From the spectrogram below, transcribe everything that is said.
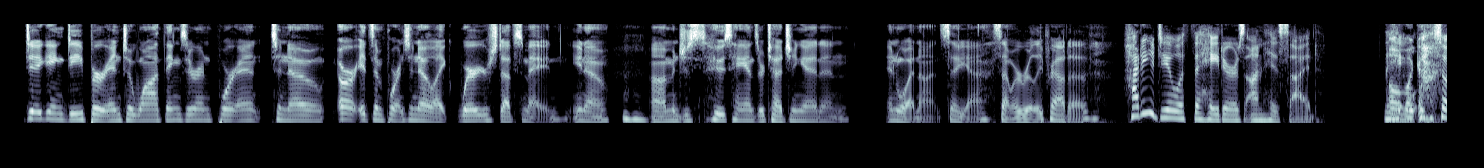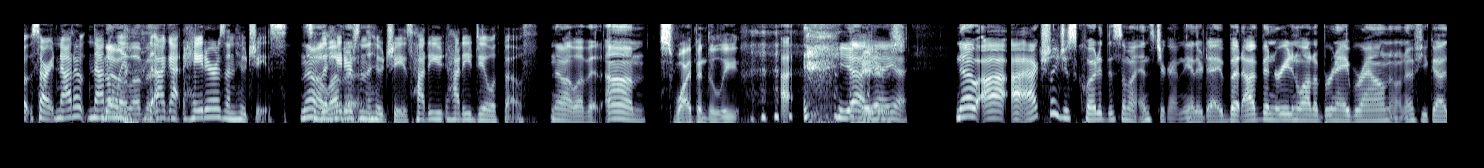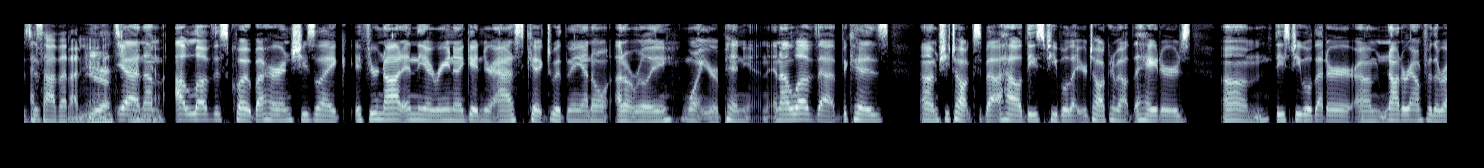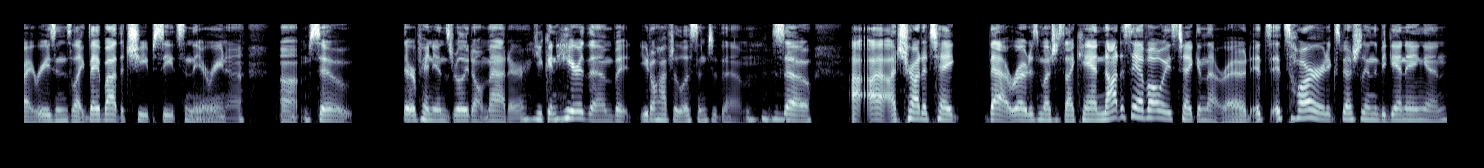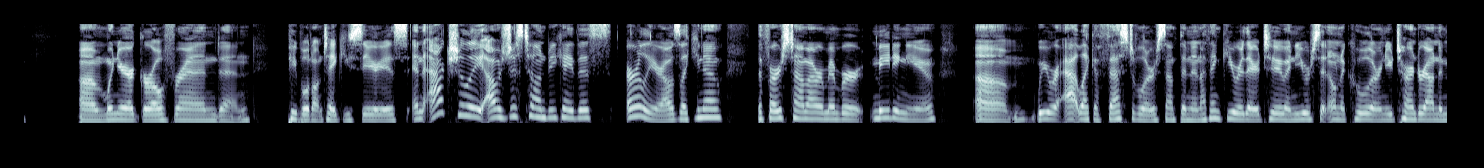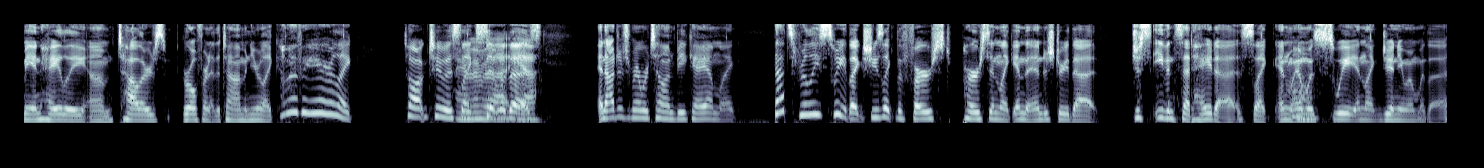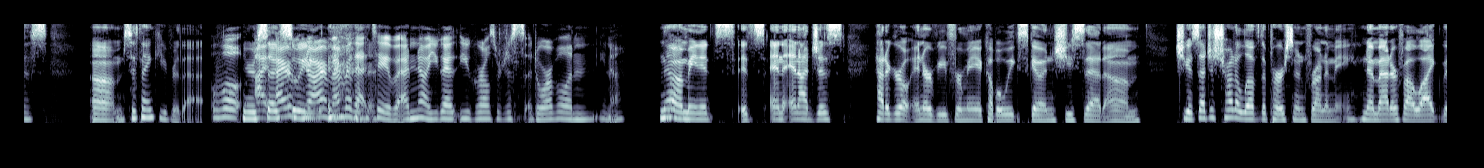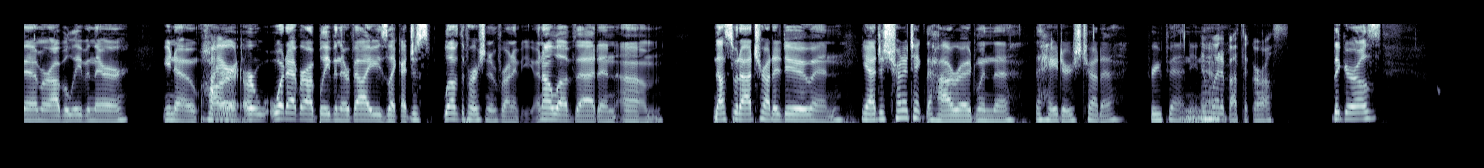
digging deeper into why things are important to know, or it's important to know like where your stuff's made, you know, Mhm. um, and just whose hands are touching it and and whatnot. So yeah, something we're really proud of. How do you deal with the haters on his side? The Oh ha- my God. So sorry, not not No, I only love it. I got haters and hoochies. No, so I the love haters it. and the hoochies. How do you how do you deal with both? No, I love it. Um, swipe and delete. I, yeah, yeah, haters. yeah. No, I, I actually just quoted this on my Instagram the other day, but I've been reading a lot of Brene Brown. I don't know if you guys I saw that on your Yeah. Instagram. yeah, and I'm, I love this quote by her, and she's like, "If you're not in the arena getting your ass kicked with me, I don't, I don't really want your opinion." And I love that because um, she talks about how these people that you're talking about, the haters, um, these people that are um, not around for the right reasons, like they buy the cheap seats in the arena, um, so their opinions really don't matter. You can hear them, but you don't have to listen to them. Mhm. So I, I, I try to take that road as much as I can. Not to say I've always taken that road. It's it's hard, especially in the beginning, and um, when you're a girlfriend and people don't take you serious. And actually, I was just telling BK this earlier. I was like, you know, the first time I remember meeting you. Um, we were at like a festival or something, and I think you were there too. And you were sitting on a cooler, and you turned around to me and Haley, um, Tyler's girlfriend at the time, and you were like, "Come over here, like, talk to us, I like, sit that, with yeah. us." And I just remember telling BK, I'm like, that's really sweet. Like she's like the first person like in the industry that just even said hey to us, like and, and was sweet and like genuine with us. Um, so thank you for that. Well, You're so I, sweet. No, I remember that too. But I know you guys, you girls were just adorable, and you know, No, I mean it's it's and and I just had a girl interview for me a couple weeks ago, and she said, um, she goes, I just try to love the person in front of me, no matter if I like them or I believe in their, you know, heart Fired. or whatever. I believe in their values. Like I just love the person in front of you, and I love that, and um, that's what I try to do, and yeah, I just try to take the high road when the the haters try to creep in. You know, and what about the girls? the girls.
